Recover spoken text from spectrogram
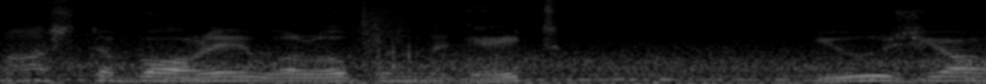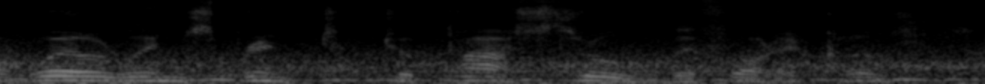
Master Borri will open the gate. Use your whirlwind sprint to pass through before it closes.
